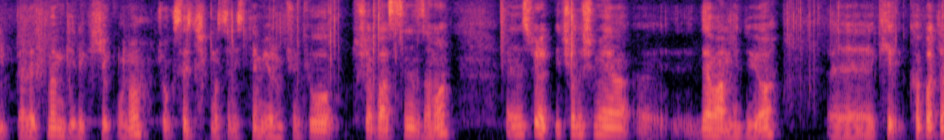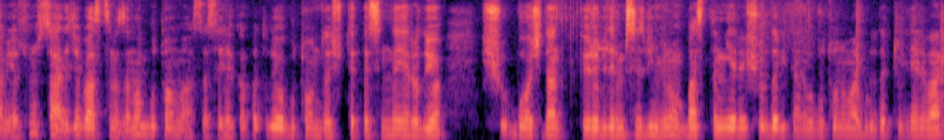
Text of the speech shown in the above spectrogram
iptal etmem gerekecek onu. Çok ses çıkmasını istemiyorum. Çünkü o tuşa bastığınız zaman e, sürekli çalışmaya e, devam ediyor. E, kapatamıyorsunuz. Sadece bastığınız zaman buton vasıtasıyla kapatılıyor. Buton da şu tepesinde yer alıyor. Şu bu açıdan görebilir misiniz bilmiyorum ama bastığım yere şurada bir tane bu butonu var. Burada da pilleri var.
